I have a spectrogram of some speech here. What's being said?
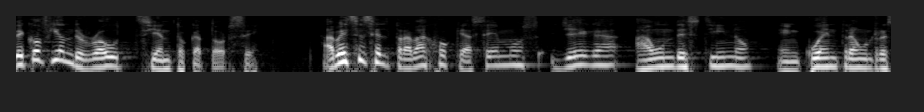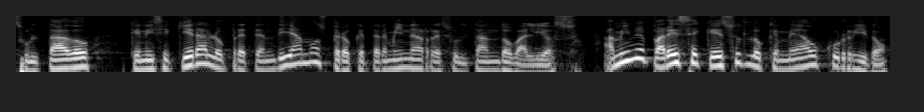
The Coffee on the Road 114. A veces el trabajo que hacemos llega a un destino, encuentra un resultado que ni siquiera lo pretendíamos, pero que termina resultando valioso. A mí me parece que eso es lo que me ha ocurrido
